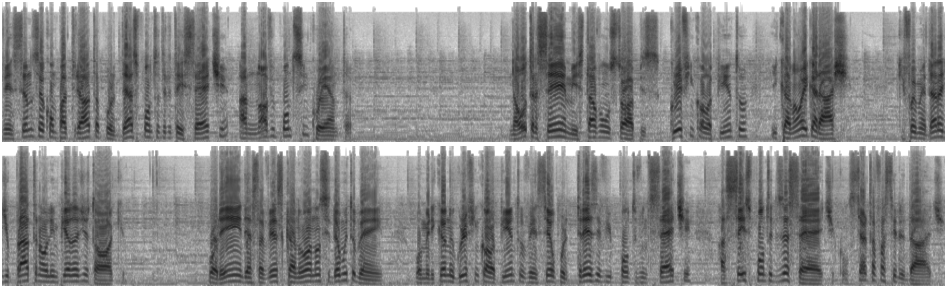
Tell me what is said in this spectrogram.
vencendo seu compatriota por 10.37 a 9.50. Na outra semi estavam os tops Griffin Colapinto e Kanon Igarashi, que foi medalha de prata na Olimpíada de Tóquio. Porém, desta vez Canoa não se deu muito bem. O americano Griffin Colapinto venceu por 13.27 a 6.17, com certa facilidade.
